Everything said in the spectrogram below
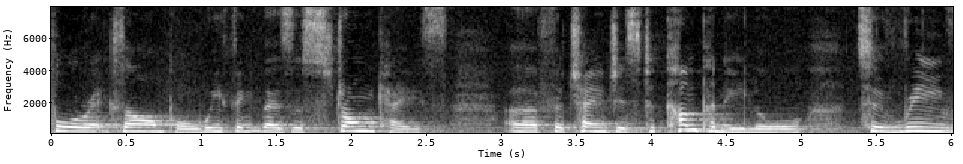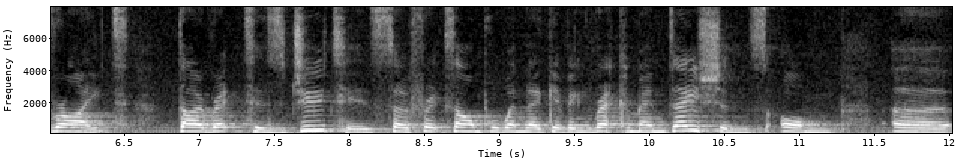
for example, we think there's a strong case uh, for changes to company law to rewrite directors' duties. So, for example, when they're giving recommendations on uh,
